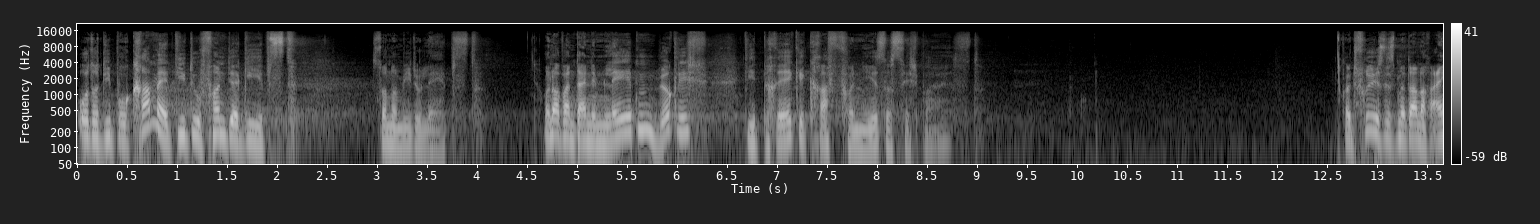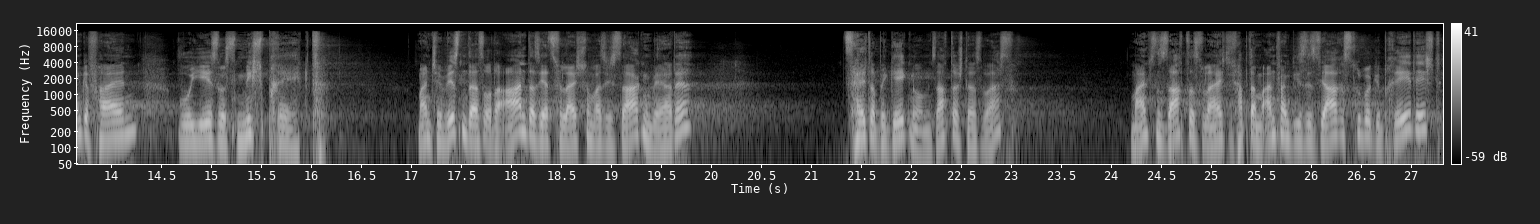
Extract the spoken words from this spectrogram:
oder die Programme, die du von dir gibst, sondern wie du lebst. Und ob an deinem Leben wirklich die Prägekraft von Jesus sichtbar ist. Heute früh ist es mir da noch eingefallen, wo Jesus mich prägt. Manche wissen das oder ahnen das jetzt vielleicht schon, was ich sagen werde. Zelt der Begegnung, sagt euch das was? Manchen sagt das vielleicht, ich habe am Anfang dieses Jahres darüber gepredigt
